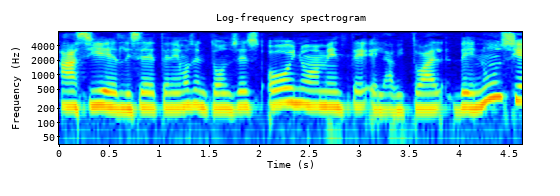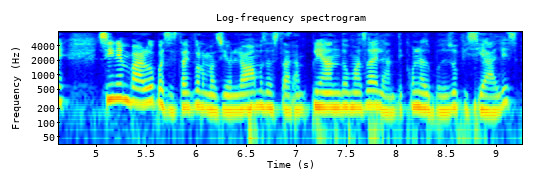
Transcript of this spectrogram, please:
Así es, Lice, tenemos entonces hoy nuevamente el habitual denuncie. Sin embargo, pues esta información la vamos a estar ampliando más adelante con las voces oficiales,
